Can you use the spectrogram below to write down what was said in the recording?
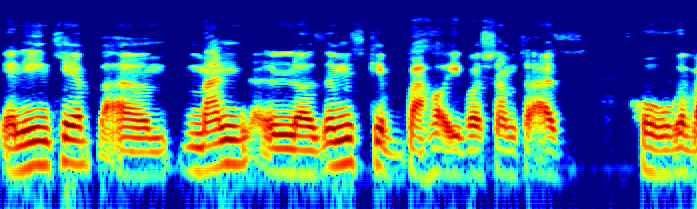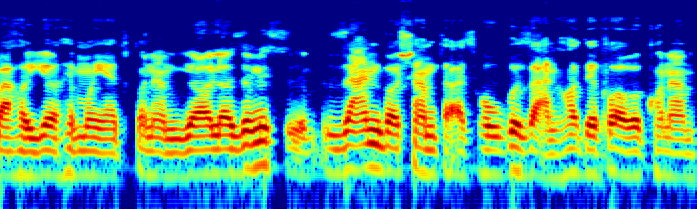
یعنی اینکه من لازم نیست که بهایی باشم تا از حقوق وهایی ها حمایت کنم یا لازم نیست زن باشم تا از حقوق زنها دفاع کنم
